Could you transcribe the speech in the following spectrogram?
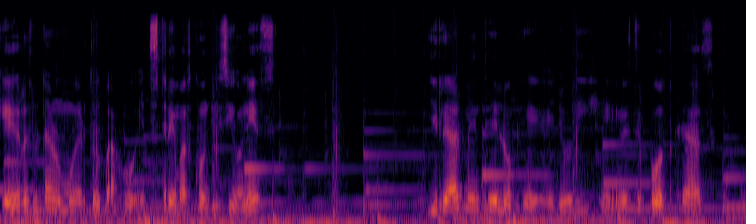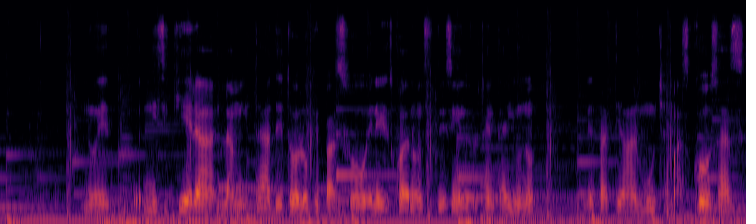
que resultaron muertos bajo extremas condiciones. Y realmente lo que yo dije en este podcast no es ni siquiera la mitad de todo lo que pasó en el Escuadrón 731. Les practicaban muchas más cosas.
